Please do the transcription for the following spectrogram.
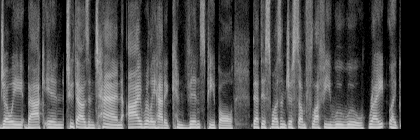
Joey, back in 2010, I really had to convince people that this wasn't just some fluffy woo woo, right? Like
